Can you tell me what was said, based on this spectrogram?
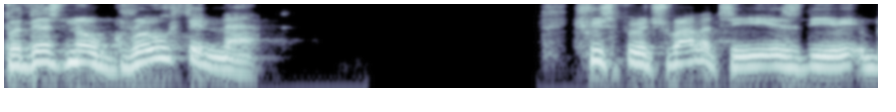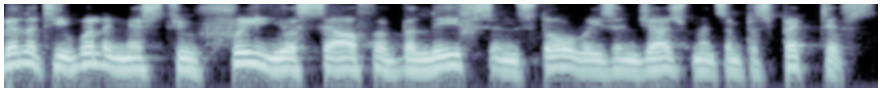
But there's no growth in that. True spirituality is the ability, willingness to free yourself of beliefs and stories and judgments and perspectives.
